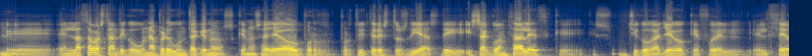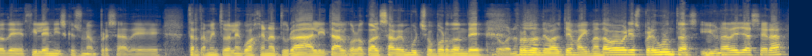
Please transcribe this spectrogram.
eh, enlaza bastante con una pregunta que nos, que nos ha llegado por, por Twitter estos días, de Isaac González, que, que es un chico gallego que fue el, el CEO de Cilenis, que es una empresa de tratamiento del lenguaje natural y tal, con lo cual sabe mucho por dónde, bueno. por dónde va el tema, y mandaba varias preguntas, y una de ellas era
